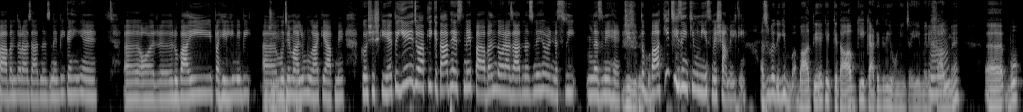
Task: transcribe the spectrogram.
पाबंद और आज़ाद नज़में भी कही हैं और रुबाई पहेली में भी जी, मुझे मालूम हुआ कि आपने कोशिश की है। तो ये जो आपकी किताब है इसमें पाबंद और आज़ाद नज़में हैं और नसरी नज़में हैं। तो बाकी चीज़ें क्यों नहीं इसमें शामिल की? असल में देखिए बात यह है कि किताब की कैटेगरी होनी चाहिए मेरे ख्याल। में। अ, वो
